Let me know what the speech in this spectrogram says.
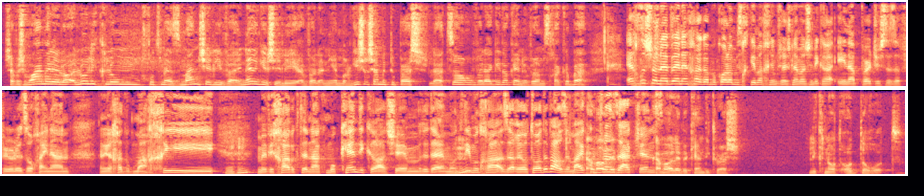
עכשיו, השבועיים האלה לא עלו לי כלום חוץ מהזמן שלי והאנרגיה שלי, אבל אני מרגיש עכשיו מטופש לעצור ולהגיד, אוקיי, אני עובר למשחק הבא. איך זה שונה בעיניך גם בכל המשחקים האחרים שיש להם מה שנקרא in-app purchases, אפילו לצורך העניין, אני אלך לדוגמה הכי מביכה וקטנה כמו Candy Crush, שהם, אתה יודע, הם מעודדים אותך, זה הרי אותו הדבר, זה micro transactions, כמה עולה ב Candy Crush? לקנות עוד תורות.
